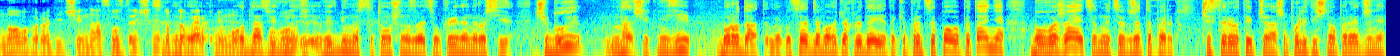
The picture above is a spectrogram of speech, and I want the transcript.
Новгороді чи на Суздальщині, Це, тобто верхньому одна з відмі- відмінностей того, що називається Україна не Росія. Чи були наші князі бородатими? Бо це для багатьох людей є таке принципове питання, бо вважається, ну і це вже тепер чи стереотип, чи наше політичне упередження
